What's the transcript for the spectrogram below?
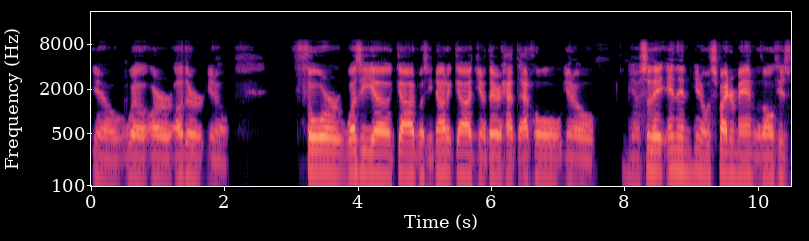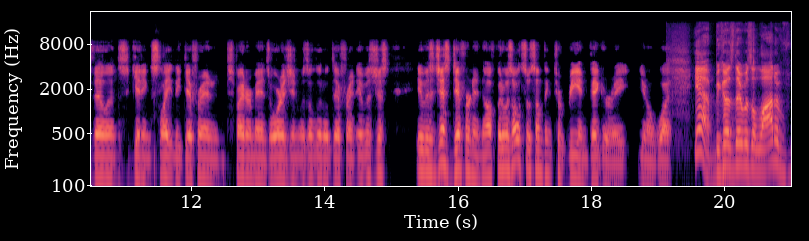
You know, well, or other, you know, Thor, was he a god? Was he not a god? You know, there had that whole, you know, you know, so they and then you know Spider Man with all his villains getting slightly different. Spider Man's origin was a little different. It was just it was just different enough, but it was also something to reinvigorate. You know what? Yeah, because there was a lot of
